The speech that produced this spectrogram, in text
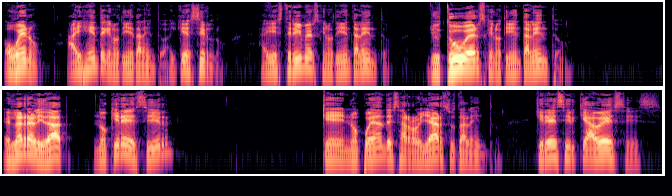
O bueno, hay gente que no tiene talento, hay que decirlo. Hay streamers que no tienen talento. Youtubers que no tienen talento. Es la realidad. No quiere decir que no puedan desarrollar su talento. Quiere decir que a veces,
